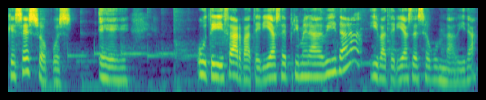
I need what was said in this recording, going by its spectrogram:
¿Qué es eso? Pues eh, utilizar baterías de primera vida y baterías de segunda vida.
